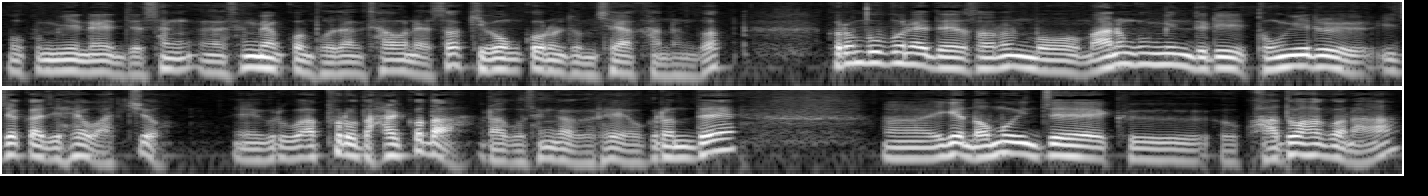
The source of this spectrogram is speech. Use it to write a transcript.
뭐 국민의 이제 생, 생명권 보장 차원에서 기본권을 좀 제약하는 것 그런 부분에 대해서는 뭐 많은 국민들이 동의를 이제까지 해왔죠. 예, 그리고 앞으로도 할 거다라고 생각을 해요. 그런데 어, 이게 너무 이제 그 과도하거나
